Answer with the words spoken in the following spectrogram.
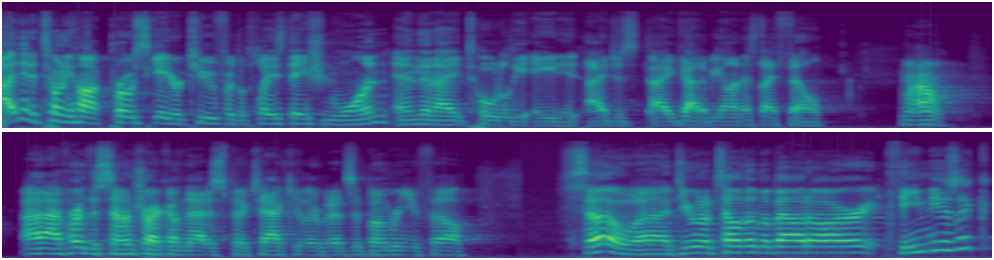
I did a Tony Hawk Pro Skater 2 for the PlayStation 1, and then I totally ate it. I just, I gotta be honest, I fell. Wow. I've heard the soundtrack on that is spectacular, but it's a bummer you fell. So, uh, do you want to tell them about our theme music?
